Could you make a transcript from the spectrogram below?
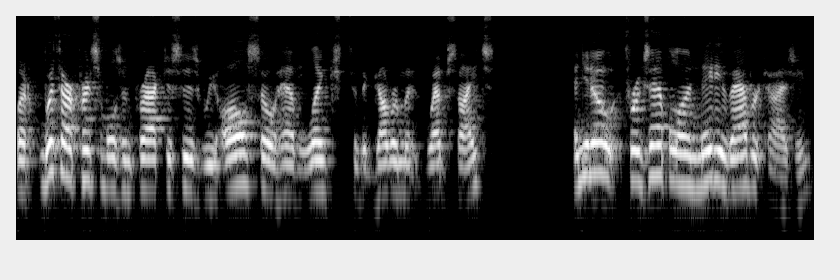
But with our principles and practices, we also have links to the government websites. And, you know, for example, on native advertising,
